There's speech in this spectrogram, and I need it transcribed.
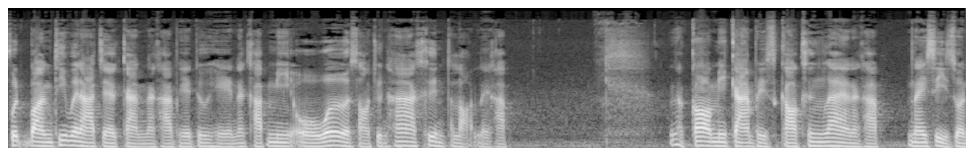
ฟุตบอลที่เวลาเจอกันนะครับเฮดทูเฮดนะครับมีโอเวอร์ 2.5 ขึ้นตลอดเลยครับ แล้วก็มีการผลิตสกอร์ครึ่งแรกนะครับใน 4 ส่วน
